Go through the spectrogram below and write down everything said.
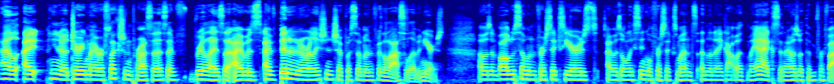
I, I you know during my reflection process I've realized that I was I've been in a relationship with someone for the last 11 years I was involved with someone for 6 years I was only single for 6 months and then I got with my ex and I was with him for 5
